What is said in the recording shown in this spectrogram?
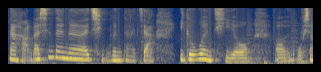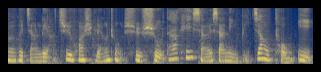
那好，那现在呢，来请问大家一个问题哦。呃，我下面会讲两句话，是两种叙述，大家可以想一想，你比较同意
